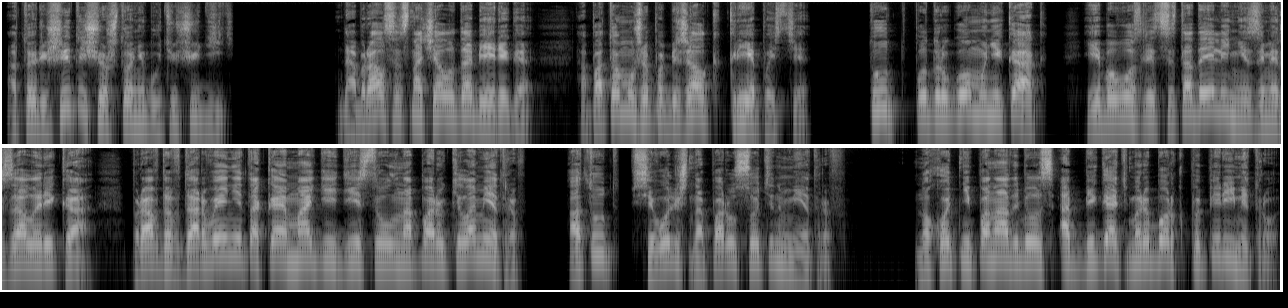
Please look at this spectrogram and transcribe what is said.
а то решит еще что-нибудь учудить. Добрался сначала до берега, а потом уже побежал к крепости. Тут по-другому никак, ибо возле цитадели не замерзала река. Правда, в Дарвене такая магия действовала на пару километров, а тут всего лишь на пару сотен метров. Но хоть не понадобилось оббегать Мореборг по периметру.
